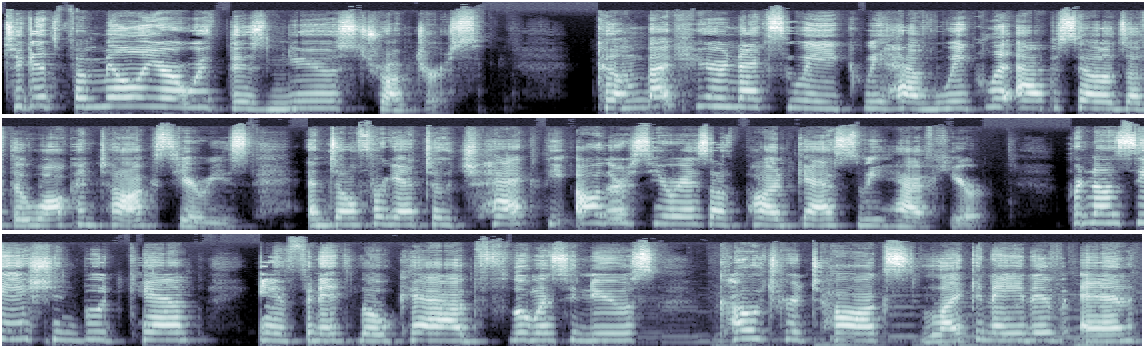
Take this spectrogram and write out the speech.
to get familiar with these new structures. Come back here next week. We have weekly episodes of the Walk and Talk series. And don't forget to check the other series of podcasts we have here Pronunciation Bootcamp, Infinite Vocab, Fluency News, Culture Talks, Like a Native, and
